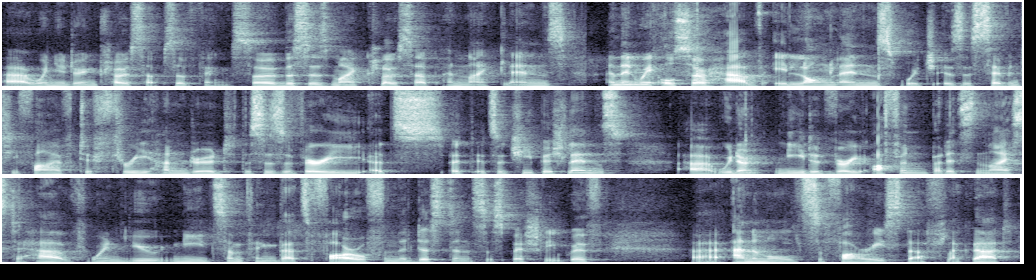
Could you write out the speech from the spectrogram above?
uh, when you're doing close-ups of things. So this is my close-up and night lens. And then we also have a long lens, which is a 75 to 300. This is a very, it's, it's a cheapish lens. Uh, we don't need it very often, but it's nice to have when you need something that's far off in the distance, especially with uh, animal safari stuff like that.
